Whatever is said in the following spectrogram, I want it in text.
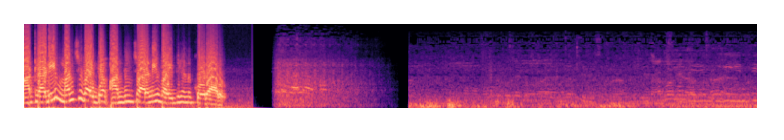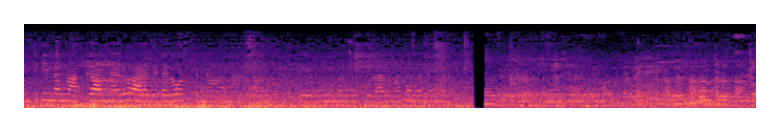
మాట్లాడి మంచి వైద్యం అందించాలని వైద్యులను కోరారు. ఇంటింటికి నన్ను అక్క అన్నారు ఆడబిడ్డగా వస్తున్నావు అన్నారు. ఏముంది మన ఈ కులాలు మతాలు అన్నీ మనం అదే తనంతట తాను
